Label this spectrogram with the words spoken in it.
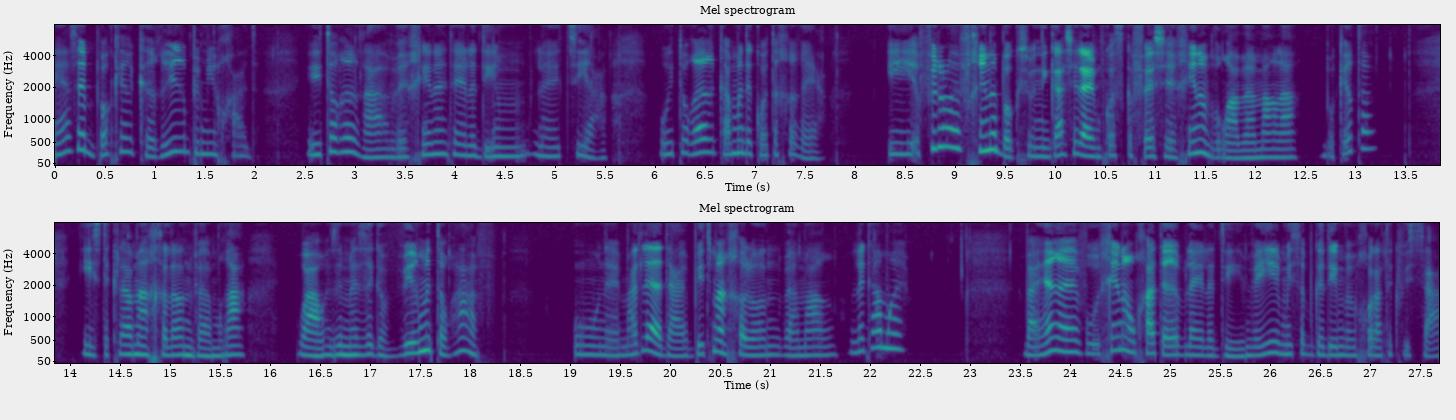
היה זה בוקר קריר במיוחד. היא התעוררה והכינה את הילדים ליציאה. הוא התעורר כמה דקות אחריה. היא אפילו לא הבחינה בו כשהוא ניגש אליה עם כוס קפה שהכין עבורה ואמר לה, בוקר טוב. היא הסתכלה מהחלון ואמרה, וואו, איזה מזג אוויר מטורף. הוא נעמד לידה, הביט מהחלון ואמר, לגמרי. בערב הוא הכין ארוחת ערב לילדים, והיא העמיסה בגדים במכונת הכביסה,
